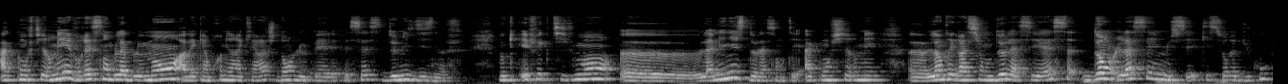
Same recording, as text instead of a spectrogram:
à confirmer, vraisemblablement avec un premier éclairage dans le PLFSS 2019. Donc effectivement, euh, la ministre de la Santé a confirmé euh, l'intégration de l'ACS dans la CMUC, qui serait du coup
